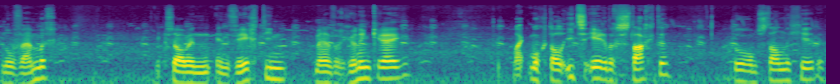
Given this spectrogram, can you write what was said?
november. Ik zou in, in 14 mijn vergunning krijgen. Maar ik mocht al iets eerder starten door omstandigheden.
